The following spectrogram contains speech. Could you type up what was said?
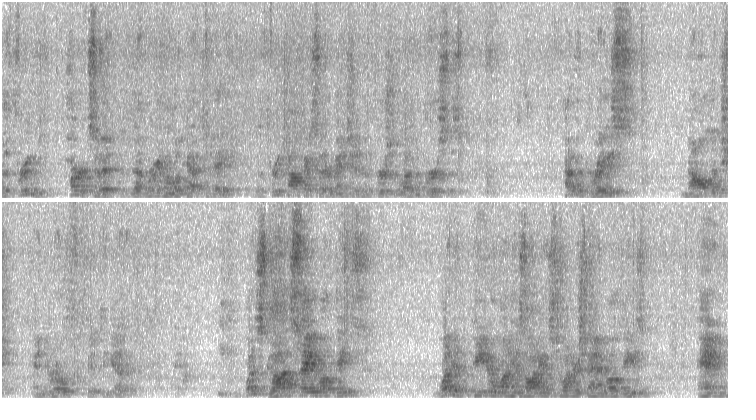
the three parts of it that we're going to look at today, the three topics that are mentioned in the first 11 verses, how do grace, knowledge, and growth fit together. What does God say about these? What did Peter want his audience to understand about these? And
